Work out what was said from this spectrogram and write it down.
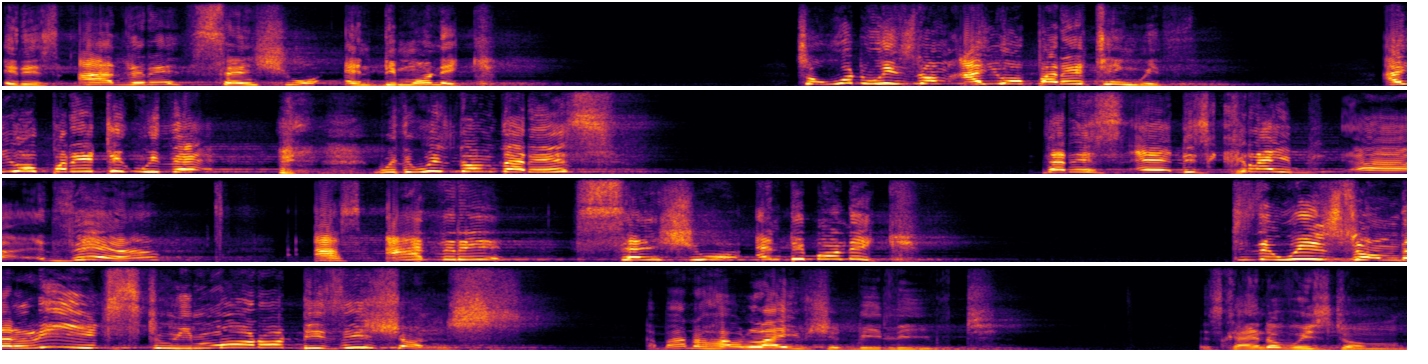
it is earthly, sensual, and demonic. So, what wisdom are you operating with? Are you operating with the, with wisdom that is that is uh, described uh, there as earthly, sensual, and demonic. It is the wisdom that leads to immoral decisions about how life should be lived. This kind of wisdom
